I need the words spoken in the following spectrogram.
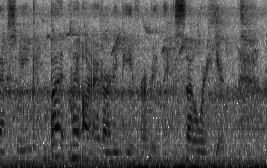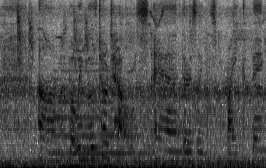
next week. But my aunt had already paid for everything, so we're here. Um, but we moved hotels and there's like this bike thing,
